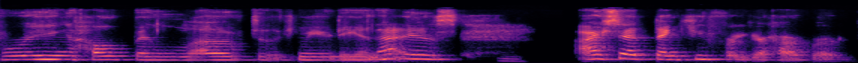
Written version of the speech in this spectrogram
bring hope and love to the community. And that is, mm. I said, thank you for your hard work.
